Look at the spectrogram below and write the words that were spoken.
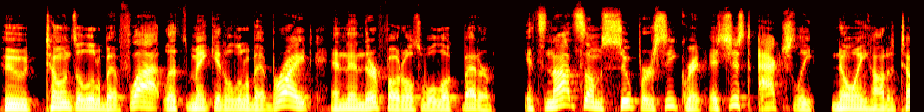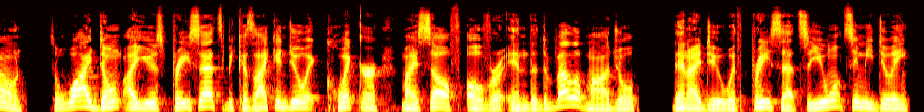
who tones a little bit flat, let's make it a little bit bright, and then their photos will look better. It's not some super secret, it's just actually knowing how to tone. So, why don't I use presets? Because I can do it quicker myself over in the develop module than I do with presets. So, you won't see me doing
